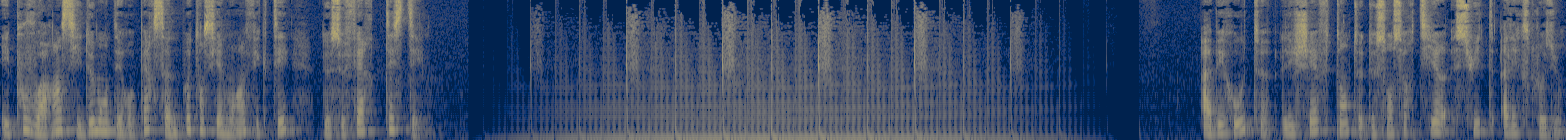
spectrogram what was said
et pouvoir ainsi demander aux personnes potentiellement infectées de se faire tester. À Beyrouth, les chefs tentent de s'en sortir suite à l'explosion.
